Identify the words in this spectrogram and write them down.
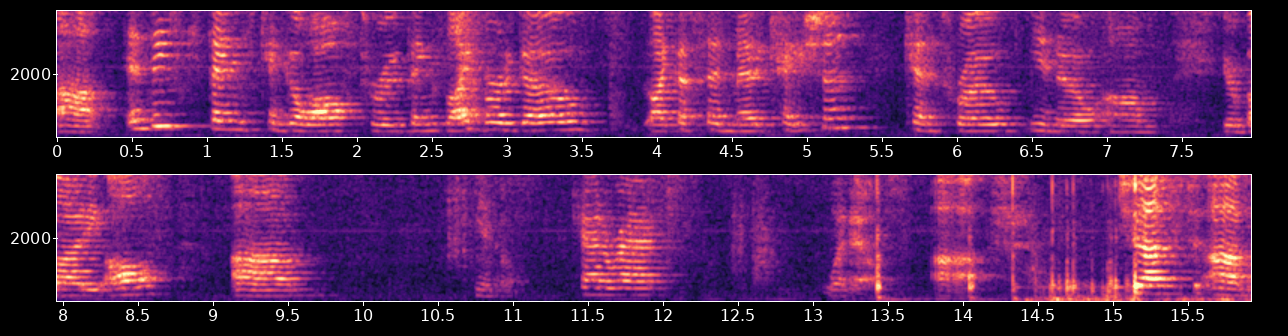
Uh, and these things can go off through things like vertigo, like I said, medication can throw, you know, um, your body off. Um, you know, cataracts, what else? Uh, just um,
